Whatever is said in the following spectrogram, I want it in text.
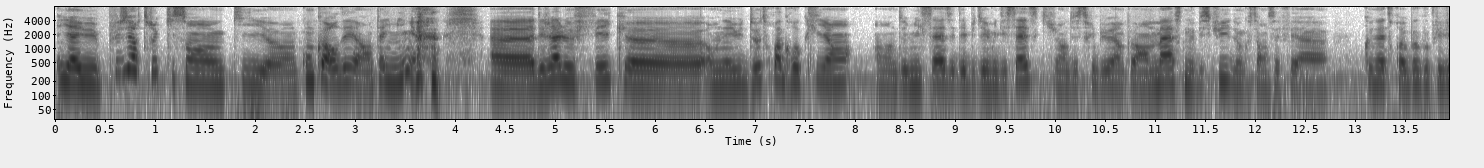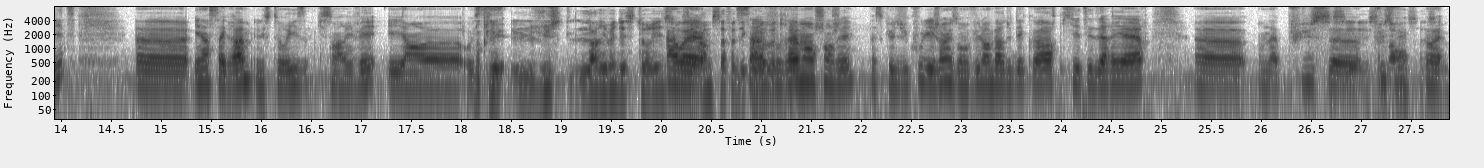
Il y a eu plusieurs trucs qui, sont, qui euh, ont concordé en timing. Euh, déjà le fait qu'on ait eu deux trois gros clients en 2016 et début 2017 qui ont distribué un peu en masse nos biscuits, donc ça on s'est fait euh, connaître beaucoup plus vite. Euh, et Instagram, les stories qui sont arrivées et euh, aussi. Donc les, juste l'arrivée des stories Ah sur ouais, Instagram, ça fait décoller ça a votre... vraiment changé parce que du coup les gens ils ont vu l'envers du décor, qui était derrière. Euh, on a plus, plus marrant, vu- ça. ouais, c'est ouf.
